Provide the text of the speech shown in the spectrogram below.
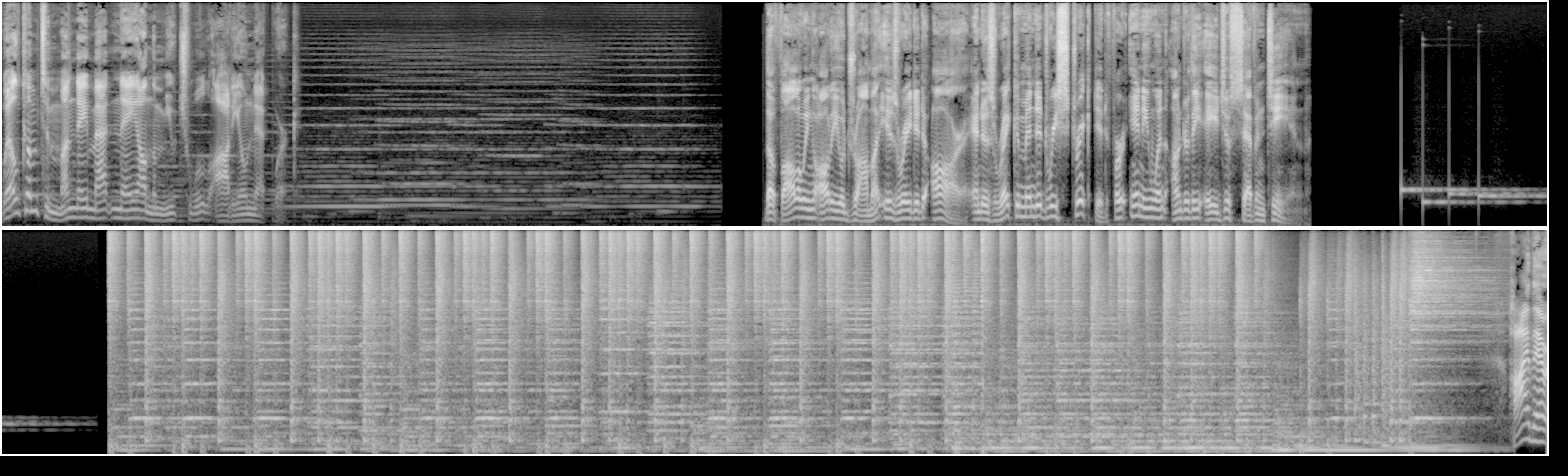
Welcome to Monday Matinee on the Mutual Audio Network. The following audio drama is rated R and is recommended restricted for anyone under the age of 17.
